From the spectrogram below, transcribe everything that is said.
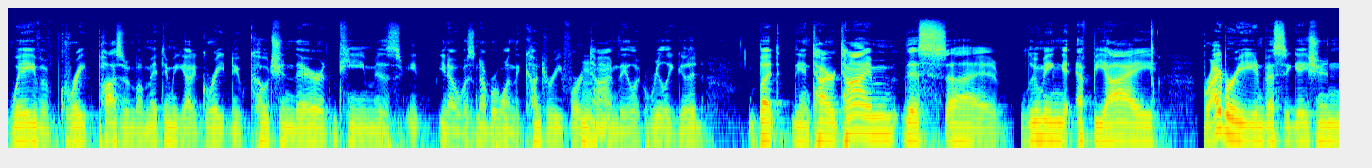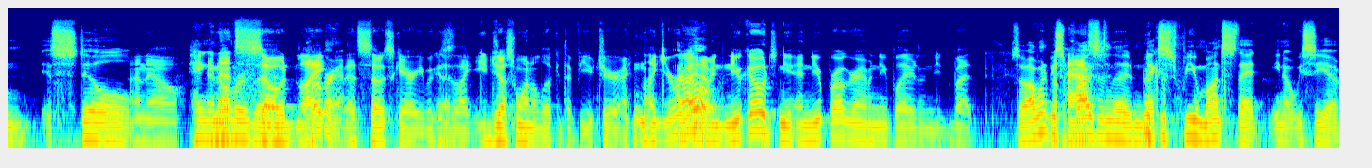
wave of great positive momentum. You got a great new coach in there. The team is, you know, was number one in the country for a time. They look really good, but the entire time, this uh, looming FBI bribery investigation is still I know. hanging and that's over the so like program. that's so scary because it's like you just want to look at the future and like you're I right. I, know. mean, new coach, new and new program, and new players, and new, but So I wouldn't be surprised past. in the next few months that you know we see a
